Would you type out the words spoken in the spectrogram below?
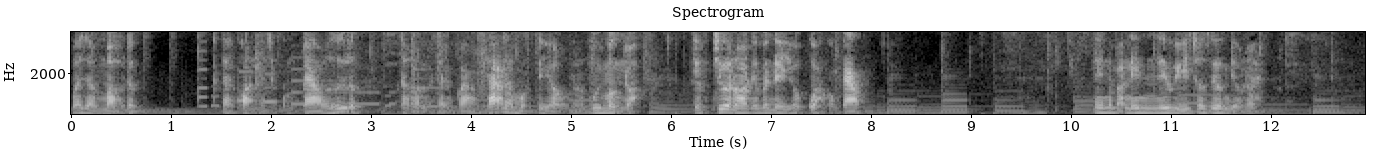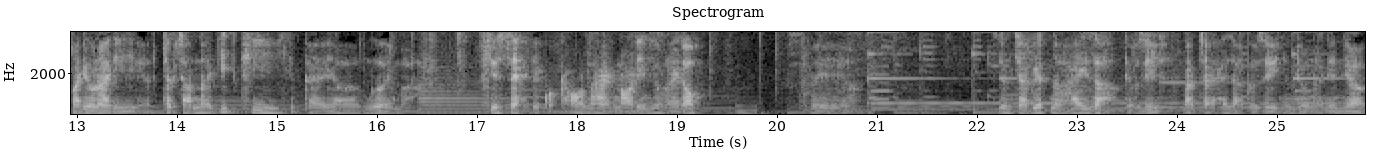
bây giờ mở được tài khoản và chạy quảng cáo giữ được tài khoản và chạy quảng cáo. Đã là một điều là vui mừng rồi. Kiểu chưa nói đến vấn đề hiệu quả quảng cáo. Nên là bạn nên lưu ý cho dương điều này. Và điều này thì chắc chắn là ít khi những cái ờ, người mà chia sẻ về quảng cáo online nói đến điều này đâu. Về ờ, Dương chả biết là hay dở kiểu gì, bạn chạy hay dở kiểu gì nhưng điều này nên nhớ.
